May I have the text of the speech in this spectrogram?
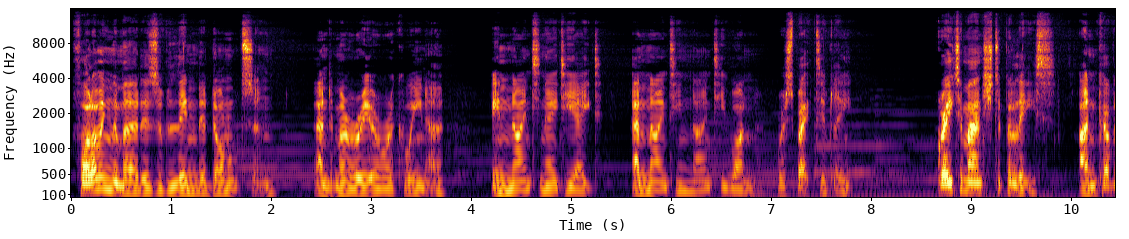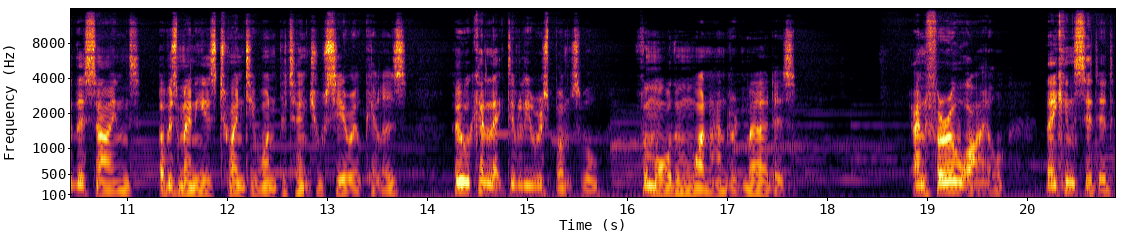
Following the murders of Linda Donaldson and Maria Requena in 1988 and 1991, respectively, Greater Manchester Police uncovered the signs of as many as 21 potential serial killers who were collectively responsible for more than 100 murders. And for a while, they considered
